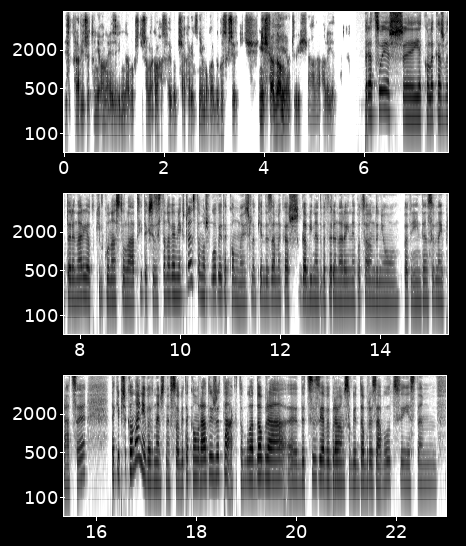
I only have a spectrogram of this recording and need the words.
i sprawić, że to nie ona jest winna, bo przecież ona kocha swojego psiaka, więc nie mogłaby go skrzywdzić. Nieświadomie oczywiście, ale, ale jednak. Pracujesz y, jako lekarz weterynarii od kilkunastu lat i tak się zastanawiam, jak często masz w głowie taką myśl, kiedy zamykasz gabinet weterynaryjny po całym dniu pewnie intensywnej pracy, takie przekonanie wewnętrzne w sobie, taką radość, że tak, to była dobra y, decyzja, wybrałem sobie dobry zawód, jestem w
